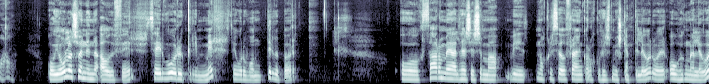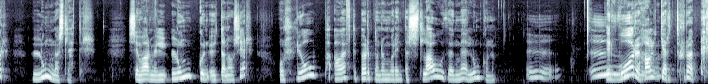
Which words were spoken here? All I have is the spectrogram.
Wow. og jólasveininir áður fyrr þeir voru grimmir, þeir voru vondir við börn og þar meðal þessi sem við nokkru þjóðfræðingar okkur finnst mjög skemmtilegur og er óhugnalegur lúnaslettir sem var með lungun utan á sér og hljóp á eftir börnunum og reynda sláðau með lungunum. Uh, uh. Þeir voru hálgjart tröll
